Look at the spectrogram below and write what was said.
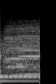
Bye.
